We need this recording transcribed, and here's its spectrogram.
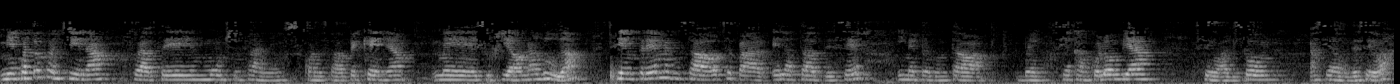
Mi encuentro con China fue hace muchos años, cuando estaba pequeña me surgía una duda. Siempre me gustaba observar el atardecer y me preguntaba, bueno, si acá en Colombia se va el sol, ¿hacia dónde se va?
